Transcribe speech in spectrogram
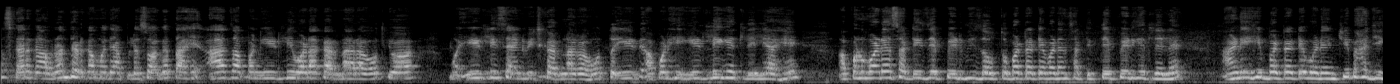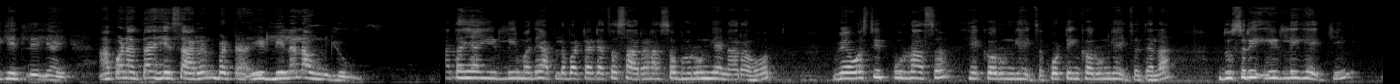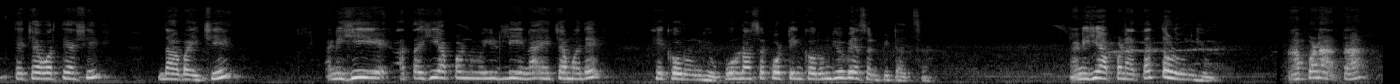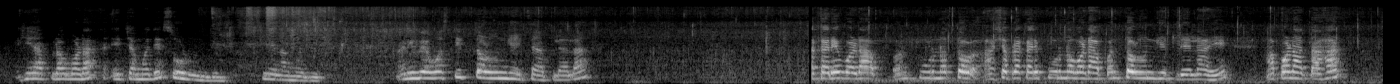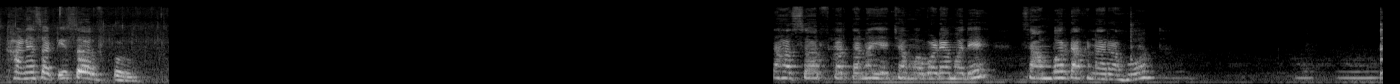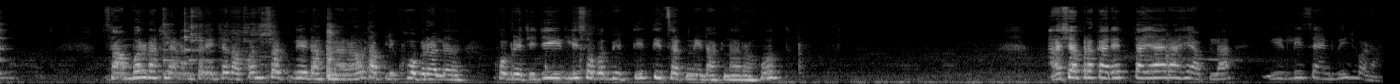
नमस्कार गावरान तडकामध्ये आपलं स्वागत आहे. आज आपण इडली वडा करणार आहोत किंवा मग इडली सँडविच करणार आहोत. तर इड आपण ही इडली घेतलेली आहे. आपण वड्यासाठी जे पीठ भिजवतो बटाटे वड्यांसाठी ते पीठ घेतलेलं आहे आणि ही बटाटे वड्यांची भाजी घेतलेली आहे. आपण आता हे सारण बटा इडलीला लावून घेऊ. आता या इडलीमध्ये आपलं बटाट्याचं सारण असं भरून घेणार आहोत. व्यवस्थित पूर्ण असं हे करून घ्यायचं कोटिंग करून घ्यायचं त्याला. दुसरी इडली घ्यायची. त्याच्यावरती अशी दाबायची. आणि ही आता ही आपण इडली ना याच्यामध्ये हे करून घेऊ. पूर्ण असं कोटिंग करून घेऊ बेसन पिठाचं. आणि ही आपण आता तळून घेऊ. आपण आता हे आपला वडा याच्यामध्ये सोडून घेऊ तेलामध्ये. आणि व्यवस्थित तळून घ्यायचं आहे आपल्याला. प्रकारे वडा आपण पूर्ण तळ अशा प्रकारे पूर्ण वडा आपण तळून घेतलेला आहे. आपण आता हा खाण्यासाठी सर्व करू. हा सर्व करताना याच्या वड्यामध्ये सांबर टाकणार आहोत. सांबर टाकल्यानंतर याच्यात आपण चटणी टाकणार आहोत. आपली खोबऱ्याला खोबऱ्याची जी इडली सोबत भेटते ती चटणी टाकणार आहोत. अशा प्रकारे तयार आहे आपला इडली सँडविच वडा.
